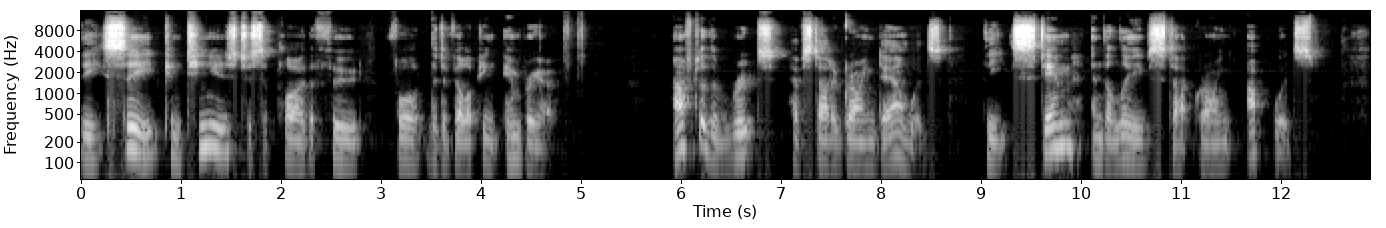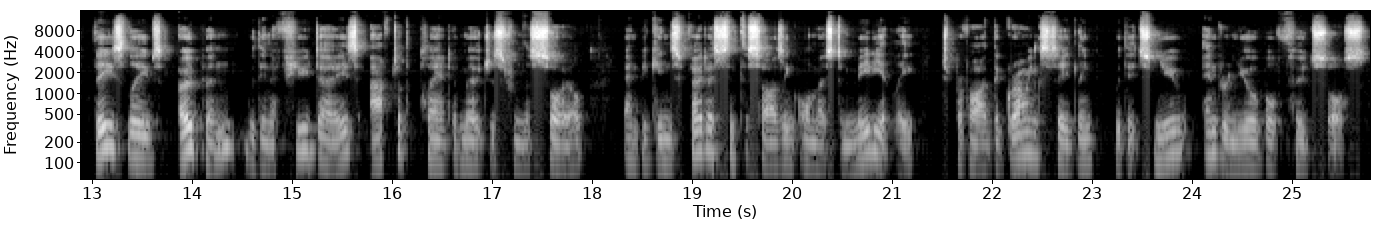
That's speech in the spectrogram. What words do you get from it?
The seed continues to supply the food for the developing embryo. After the roots have started growing downwards, the stem and the leaves start growing upwards. These leaves open within a few days after the plant emerges from the soil and begins photosynthesizing almost immediately to provide the growing seedling with its new and renewable food source.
